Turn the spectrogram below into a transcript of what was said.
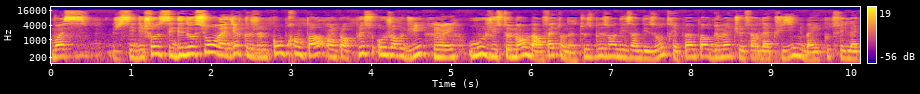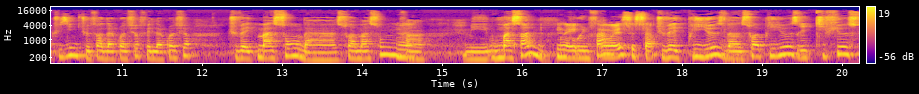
Moi, c'est- des choses, c'est des notions, on va dire, que je ne comprends pas encore plus aujourd'hui. Ouais. où justement bah en fait on a tous besoin des uns des autres et peu importe demain tu veux faire de la cuisine bah écoute fais de la cuisine tu veux faire de la coiffure fais de la coiffure tu veux être maçon bah sois maçon mais ou maçonne pour une femme ça. tu veux être plieuse bah sois plieuse rectifieuse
